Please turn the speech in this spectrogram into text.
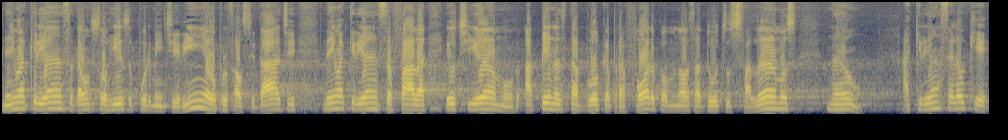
Nenhuma criança dá um sorriso por mentirinha ou por falsidade, nenhuma criança fala eu te amo apenas da boca para fora, como nós adultos falamos. Não. A criança ela é o que?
